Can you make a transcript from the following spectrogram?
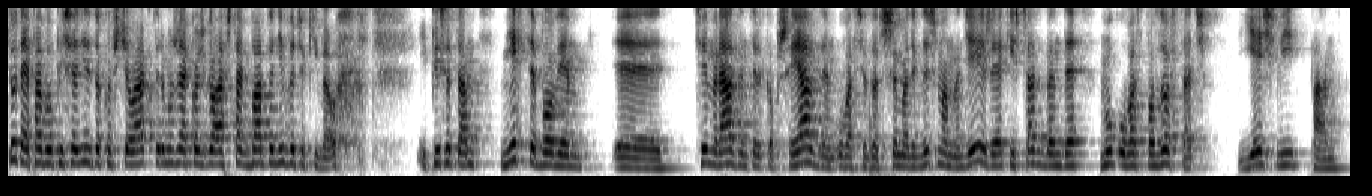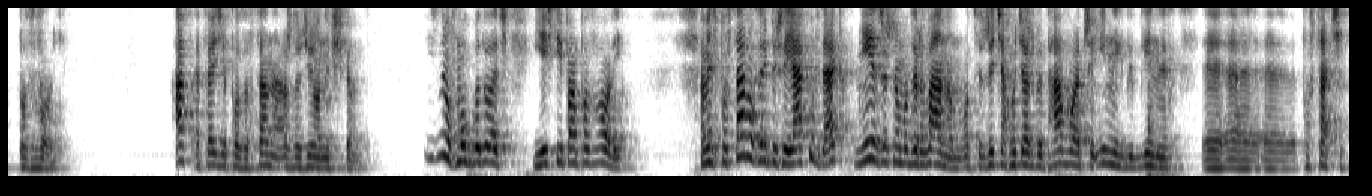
Tutaj Paweł pisze list do kościoła, który może jakoś go aż tak bardzo nie wyczekiwał. I pisze tam, nie chcę bowiem e, tym razem tylko przyjazdem u was się zatrzymać, gdyż mam nadzieję, że jakiś czas będę mógł u was pozostać, jeśli Pan pozwoli. A w Efezie pozostanę aż do Zielonych Świąt. I znów mógłby dodać, jeśli Pan pozwoli. A więc postawa, o której pisze Jakub, tak, nie jest rzeczą oderwaną od życia chociażby Pawła czy innych biblijnych e, e, e postaci.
